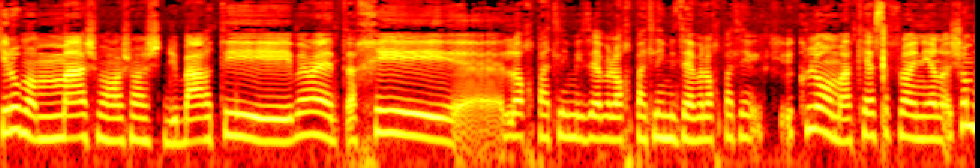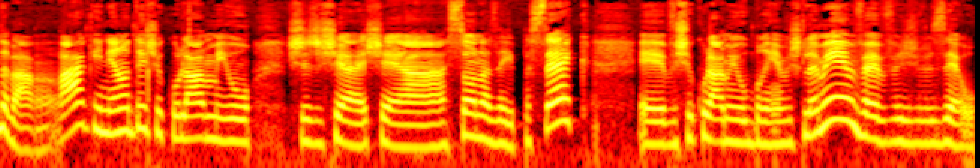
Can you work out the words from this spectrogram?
כאילו ממש ממש ממש דיברתי באמת הכי לא אכפת לי מזה ולא אכפת לי מזה ולא אכפת לי כלום הכסף לא עניין שום דבר רק עניין אותי שכולם יהיו שהאסון הזה ייפסק אה, ושכולם יהיו בריאים ושלמים ו, וזהו.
